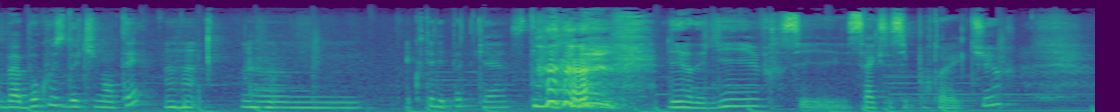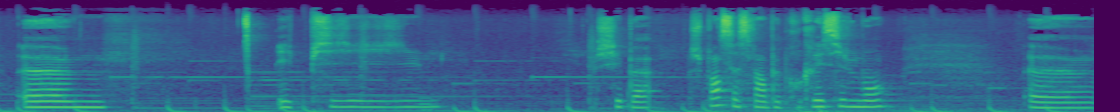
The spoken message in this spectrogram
bah, beaucoup se documenter. Mhm. Euh, écouter des podcasts, lire des livres, c'est accessible pour toi la lecture. Euh, et puis, je sais pas, je pense que ça se fait un peu progressivement. Euh,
